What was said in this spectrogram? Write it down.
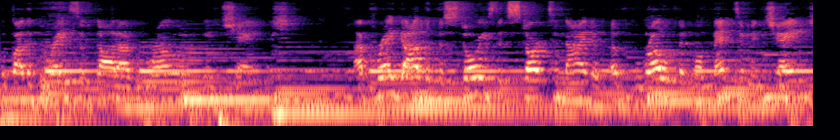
But by the grace of God, I've grown and changed. I pray, God, that the stories that start tonight of, of growth and momentum and change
